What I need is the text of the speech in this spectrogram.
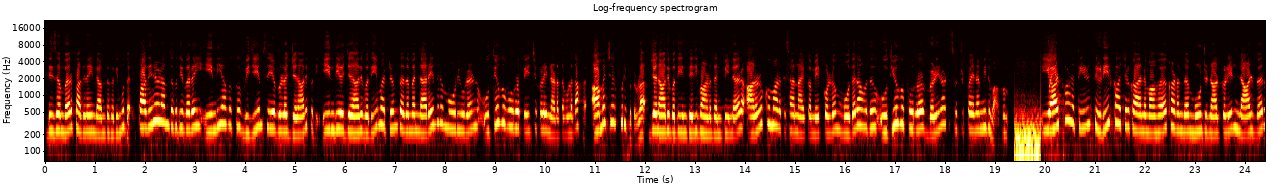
டிசம்பர் பதினைந்தாம் தேதி முதல் பதினேழாம் தேதி வரை இந்தியாவுக்கு விஜயம் செய்யவுள்ள ஜனாதிபதி இந்திய ஜனாதிபதி மற்றும் பிரதமர் நரேந்திர மோடியுடன் உத்தியோகபூர்வ பேச்சுக்களை நடத்தவுள்ளதாக அமைச்சர் குறிப்பிட்டுள்ளார். ஜனாதிபதியின் தெரிவானதன் பின்னர் அனுரகுமார திசாநாயக்க மேற்கொள்ளும் முதலாவது உத்தியோகபூர்வ வெளிநாட்டு சுற்றுப்பயணம் இதுவாகும். யாழ்ப்பாணத்தில் திடீர் காய்ச்சல் காரணமாக கடந்த மூன்று நாட்களில் நால்வர்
